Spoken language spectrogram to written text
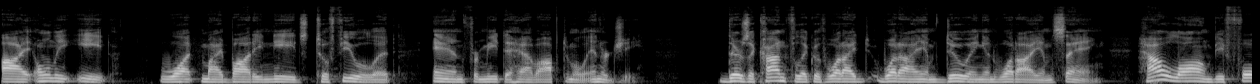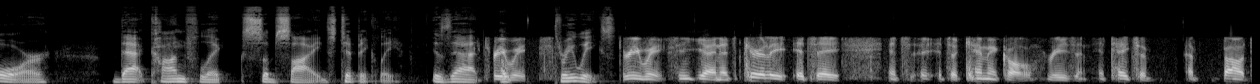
I only eat what my body needs to fuel it and for me to have optimal energy. There's a conflict with what I what I am doing and what I am saying. How long before that conflict subsides typically? Is that three weeks? Three weeks. Three weeks. Yeah, and it's purely it's a it's it's a chemical reason. It takes a, about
